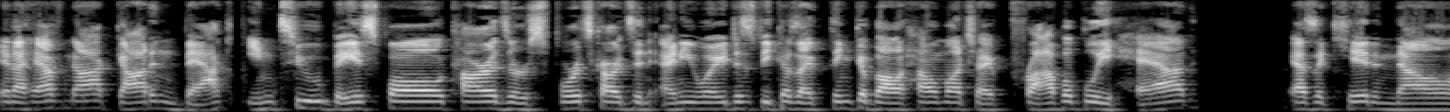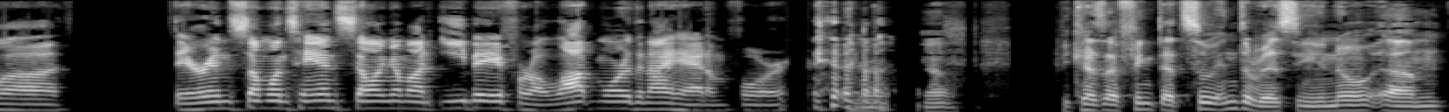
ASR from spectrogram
And I have not gotten back into baseball cards or sports cards in any way just because I think about how much I probably had as a kid and now uh, they're in someone's hands selling them on eBay for a lot more than I had them for. yeah, yeah, Because I think that's so interesting. You know, um,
